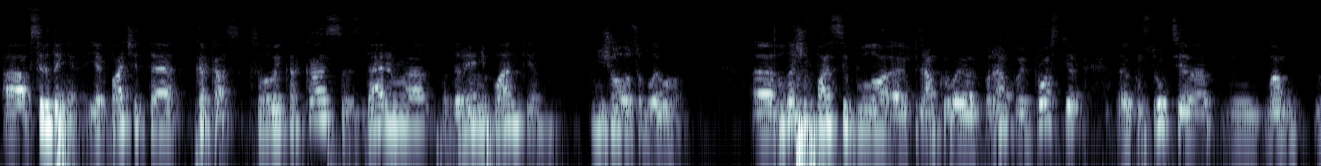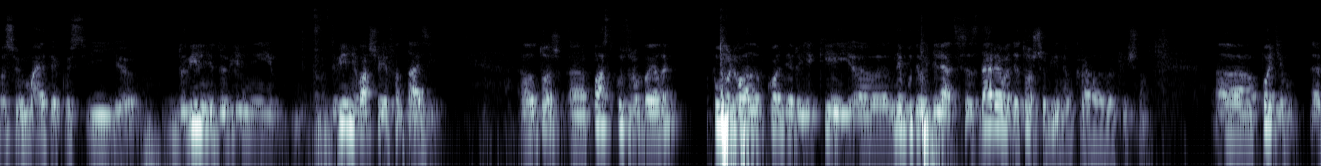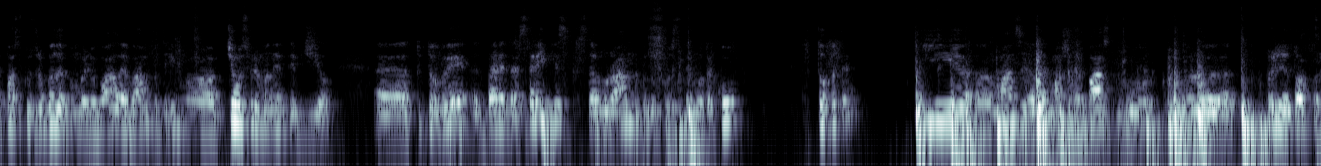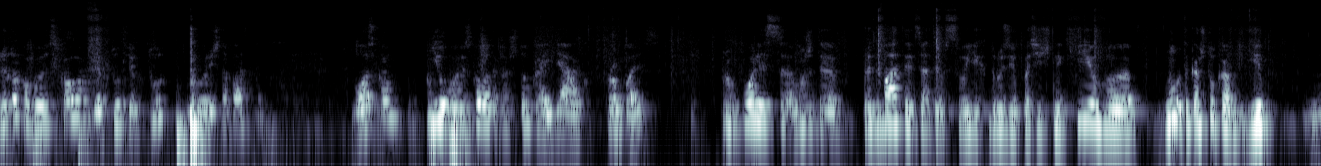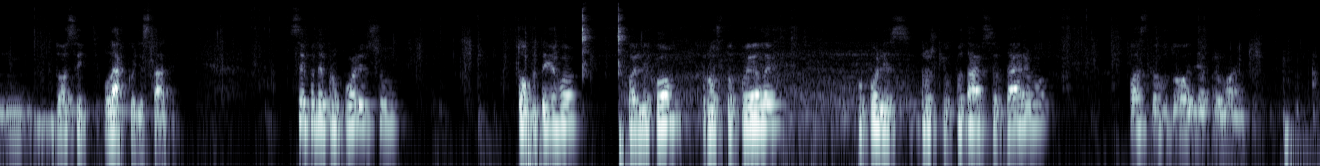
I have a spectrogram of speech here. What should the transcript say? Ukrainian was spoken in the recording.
А всередині, як бачите, каркас. Силовий каркас з дерева, дерев'яні планки, нічого особливого. Е, Головне, щоб в пасці було е, підрамковий, підрамковий простір, е, конструкція. Вам ви собі маєте якусь свій довільні, довільні, довільні вашої фантазії. Отож, пастку зробили, помалювали в колір, який не буде виділятися з дерева, для того, щоб її не вкрали виключно. Потім пастку зробили, помалювали, вам потрібно чимось приманити бджіл. Тобто ви берете старий віск, стару рамку, допустимо таку, топите і е, мажете пастку в приліток. Приліток обов'язково, як тут, як тут, новорічна пастка, воском. І обов'язково така штука, як прополіс. Прополіс можете придбати, взяти в своїх друзів-пасічників. Ну, така штука її досить легко дістати. Сипете прополісу, топите його пальником, розтопили. Прополіс трошки впитався в дерево. Пастка готова для приманки.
